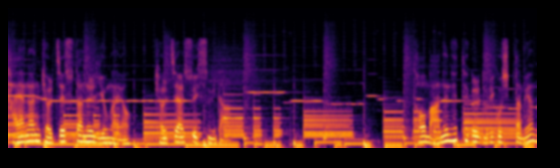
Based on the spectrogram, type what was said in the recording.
다양한 결제 수단을 이용하여 결제할 수 있습니다. 더 많은 혜택을 누리고 싶다면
